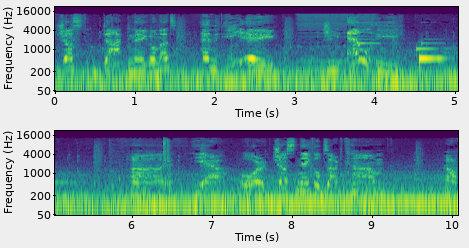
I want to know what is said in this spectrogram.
just dot Neagle. That's N E A G L E. Uh, yeah, or justneagle.com. Oh,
